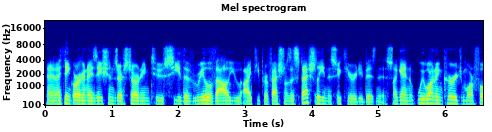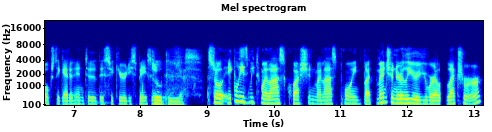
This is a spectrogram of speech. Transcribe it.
And I think organizations are starting to see the real value IT professionals, especially in the security business. Again, we want to encourage more folks to get into the security space. Absolutely, yes. So it leads me to my last question, my last point. But mentioned earlier you were a lecturer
